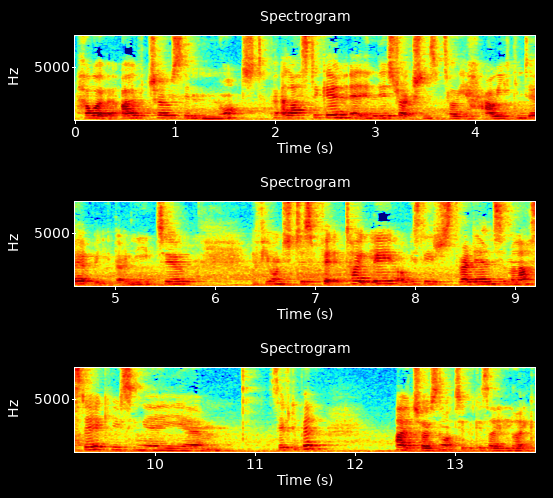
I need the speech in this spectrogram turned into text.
However, I've chosen not to put elastic in. In the instructions will tell you how you can do it, but you don't need to. If you want to just fit it tightly, obviously just thread in some elastic using a um, safety pin. I chose not to because I like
